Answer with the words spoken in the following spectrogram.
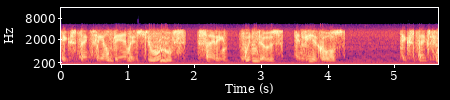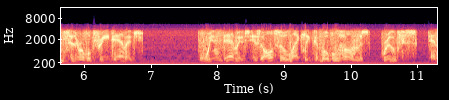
Expect hail damage to roofs, siding, windows, and vehicles. Expect considerable tree damage. Wind damage is also likely to mobile homes, roofs, and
